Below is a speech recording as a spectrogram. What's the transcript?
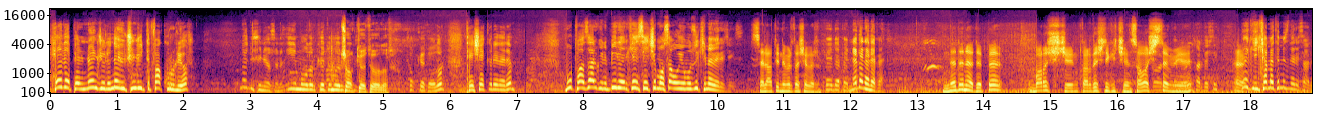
HDP'nin öncülüğünde 3. ittifak kuruluyor. Ne düşünüyorsunuz? İyi mi olur, kötü mü olur? Çok kötü olur. Çok kötü olur. Teşekkür ederim. Bu pazar günü bir erken seçim olsa oyumuzu kime vereceğiz? Selahattin Demirtaş'a veririm. HDP. Neden HDP? Neden HDP? Barış için, kardeşlik için, savaş istemiyor. Kardeşlik. Evet. Peki ikametimiz neresi abi?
